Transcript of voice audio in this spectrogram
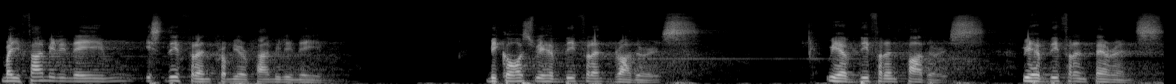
My family name is different from your family name because we have different brothers. We have different fathers. We have different parents.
